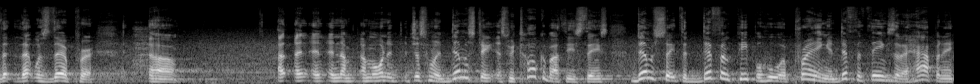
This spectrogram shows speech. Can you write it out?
th- that was their prayer. Um, and, and I'm, just want to demonstrate as we talk about these things, demonstrate the different people who are praying and different things that are happening,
